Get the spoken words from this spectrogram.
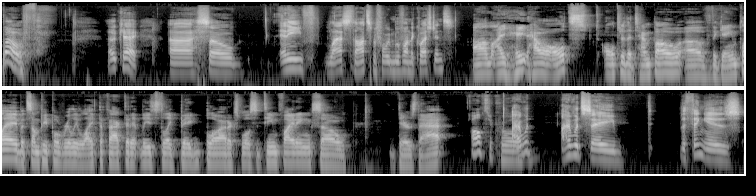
Both. Okay. Uh, so, any f- last thoughts before we move on to questions? Um, I hate how alts alter the tempo of the gameplay, but some people really like the fact that it leads to like big blowout explosive team fighting, so there's that. Alts are cool. I would, I would say, th- the thing is,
